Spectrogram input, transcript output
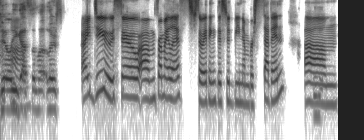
jill you got Um, some others I do. So um, from my list, so I think this would be number seven. Um,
